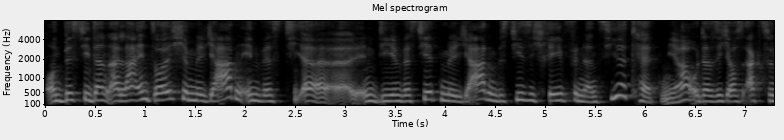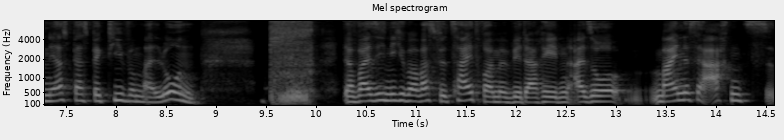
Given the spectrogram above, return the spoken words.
Und bis die dann allein solche Milliarden investi äh, in die investierten Milliarden, bis die sich refinanziert hätten, ja, oder sich aus Aktionärsperspektive mal lohnen. Pff, da weiß ich nicht, über was für Zeiträume wir da reden. Also meines Erachtens äh,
